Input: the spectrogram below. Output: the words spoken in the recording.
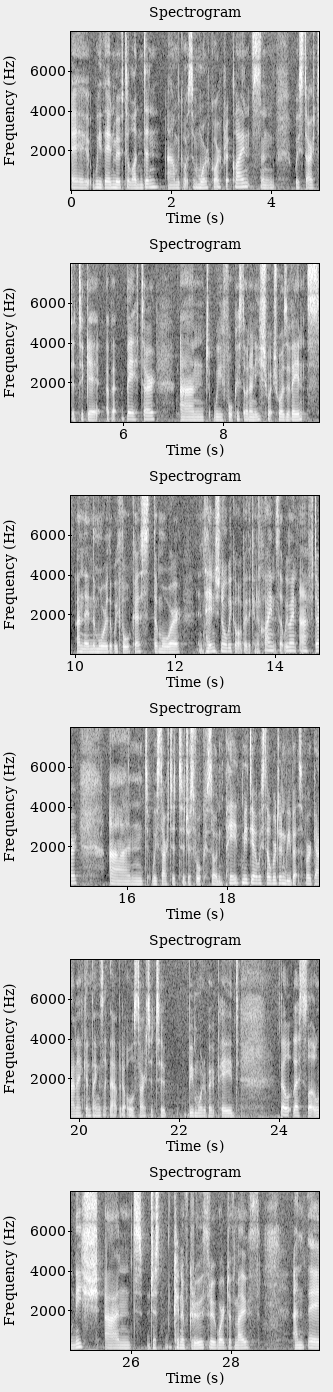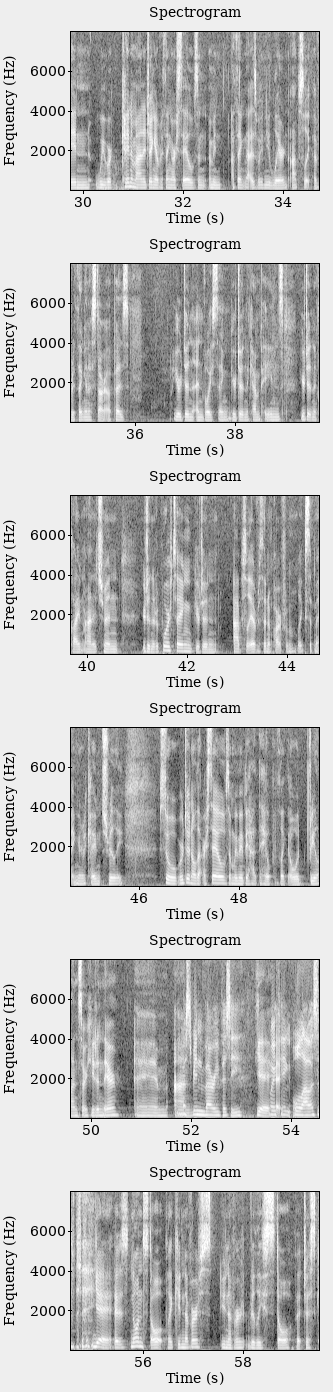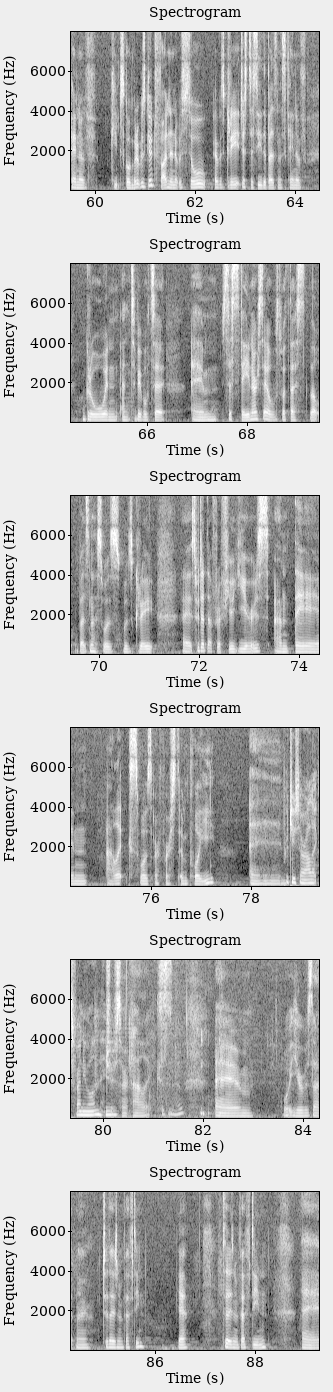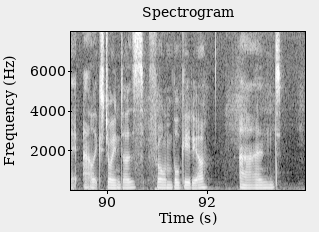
Uh, we then moved to London and we got some more corporate clients, and we started to get a bit better. And we focused on a niche, which was events. And then the more that we focused, the more intentional we got about the kind of clients that we went after and we started to just focus on paid media. We still were doing wee bits of organic and things like that, but it all started to be more about paid. Built this little niche and just kind of grew through word of mouth. And then we were kind of managing everything ourselves. And I mean, I think that is when you learn absolutely everything in a startup is you're doing the invoicing, you're doing the campaigns, you're doing the client management, you're doing the reporting, you're doing absolutely everything apart from like submitting your accounts really. So we're doing all that ourselves and we maybe had the help of like the old freelancer here and there. Um, You must have been very busy, yeah, it- working all hours of the day. yeah, it was non-stop. Like you never, you never really stop. It just kind of keeps going. But it was good fun, and it was so, it was great just to see the business kind of grow and and to be able to um, sustain ourselves with this little business was was great. Uh, so we did that for a few years, and then Alex was our first employee. And Producer Alex, for anyone who producer Alex. Um, what year was that now? 2015? Yeah, 2015. Uh, Alex joined us from Bulgaria, and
